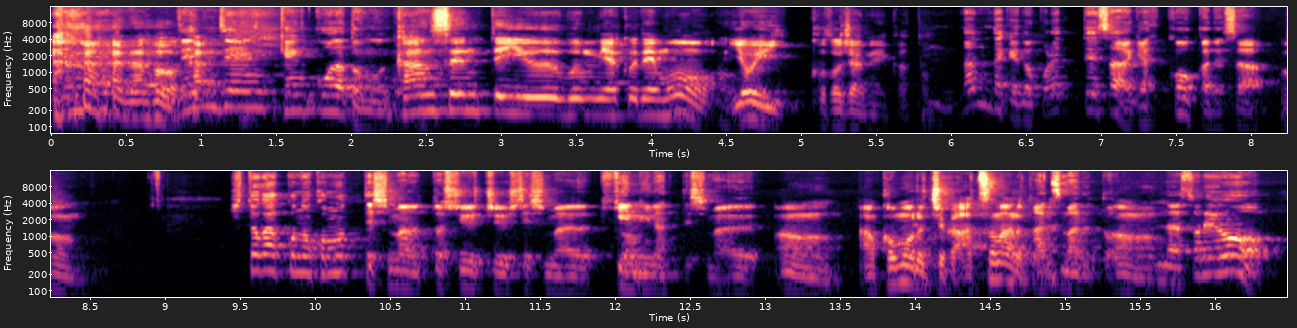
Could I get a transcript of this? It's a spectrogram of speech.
なるほど。全然健康だと思う。感染っていう文脈でも良いことじゃねえかとう。んなんだけど、これってさ、逆効果でさ、うん。人がこのこもってしまうと集中してしまう、危険になってしまう、うん。あ、こもるっていうか集まるとね、集まると。うんだそれを、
